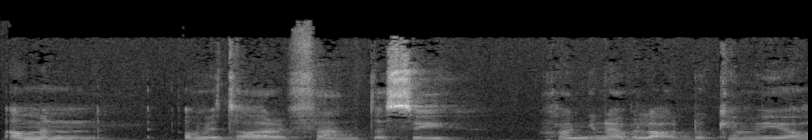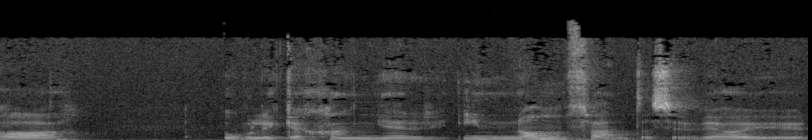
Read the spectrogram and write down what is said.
ja, men, om vi tar fantasy-genren överlag, då kan vi ju ha olika genrer inom fantasy. Vi har ju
